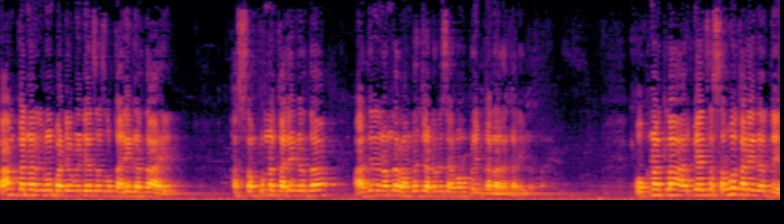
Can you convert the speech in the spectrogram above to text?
काम करणारा म्हणून पार्टी ऑफ इंडियाचा जो कार्यकर्ता आहे हा संपूर्ण कार्यकर्ता आदरणीय आमदार रामदासजी आठवले साहेबांना प्रेम करणारा कार्यकर्ता आहे. कोकणातला आरपीआयचा सर्व कार्यकर्ते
